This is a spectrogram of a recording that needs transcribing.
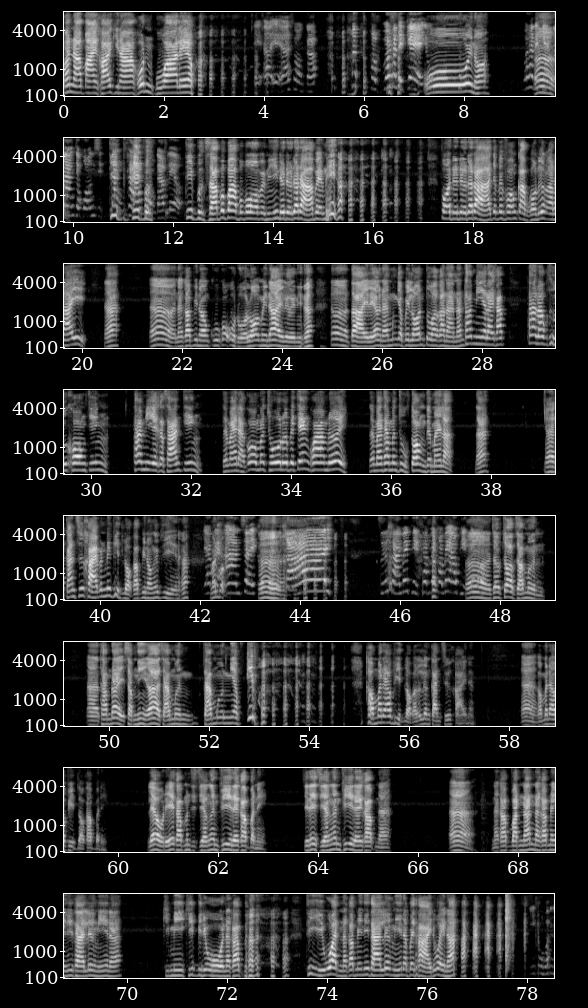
มันอับอายขายกีนาคนกูว่าแล้ว เอไอเอไอฟ้องกลับเขาว่าท่านได้แก้อยู่โอ้ยเนาะว่าท่าน ได้แก้ต่างเจ้าของสิที่ที่ปรึก กลับแล้วที่ปรึกษาบ้าๆบอๆแบบนี้ เดือดๆด่าๆแบบนี้ พอเดือดๆด่าๆจะไปฟ้องกลับเขาเรื่องอะไร นะเออนะครับ พี่น้องกูก็อดหัวเราะไม่ได้เลยนี่นะเออ ตายแล้วนะมึงอย่าไปร้อนตัวขนาดนั้น ถ้ามีอะไรครับ ถ้าเราถือครองจริง ถ้ามีเอกสารจริงใช่ไหมล่ะ ก็เอามาโชว์เลยไปแจ้งความเลยใช่ไหมถ้ามันถูกต้องใช่ไหมล่ะ นะ อ่าการซื้อขายมันไม่ผิดหรอกครับพี่น้องเอฟซีนะ อย่ามันไปบอก อ่านใส่เอเขาอซื้อขายซื้อขายไม่ผิดครับไม่เขาไม่เอาผิดเอหรออกชอบชอบสามหมื่นอ่าทำได้สามนี่เออสามหมื่นสามหมื่นเงียบกิ๊บ เขาไม่ได้เอาผิดหรอกเรื่องการซื้อขายเนี่ยอ่า เขาไม่ได้เอาผิดหรอกครับบัดนี้ แล้วเด้ครับมันจะเสียเงินฟรีเลยครับบัดนี้จะได้เสียเงินฟรีเลยครับนะ อ่า นะครับ วันนั้นนะครับในนิทานเรื่องนี้นะมีคลิปวิดีโอนะครับ ที่อีอ้วนนะครับ ในนิทานเรื่องนี้นะไปถ่ายด้วยนะอีอ้วน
